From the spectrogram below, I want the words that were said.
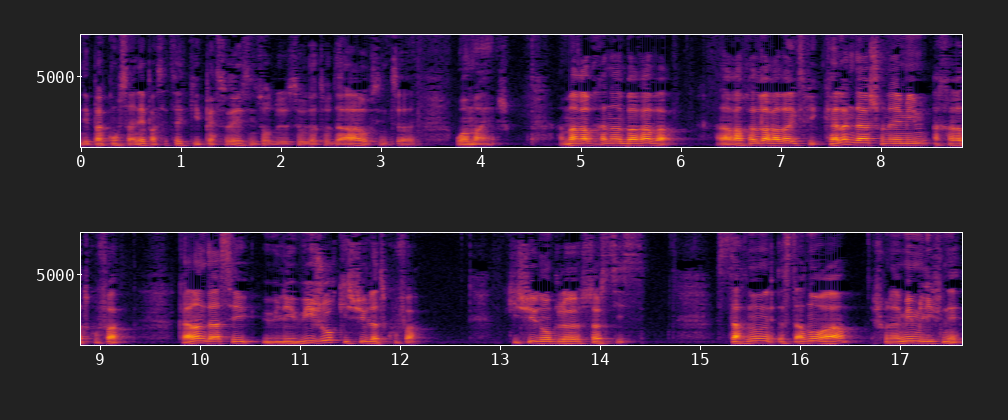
n'est pas concerné par cette fête qui est personnelle, c'est une sorte de Toda'a ou, ou un mariage. Amar Rabchanan Barava. Alors Rabchanan Barava explique Kalanda Shonaimim Acharat Kufa. Kalanda, c'est les huit jours qui suivent la Tkufa, qui suivent donc le solstice. Starnora, Shonaimim Lifne.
